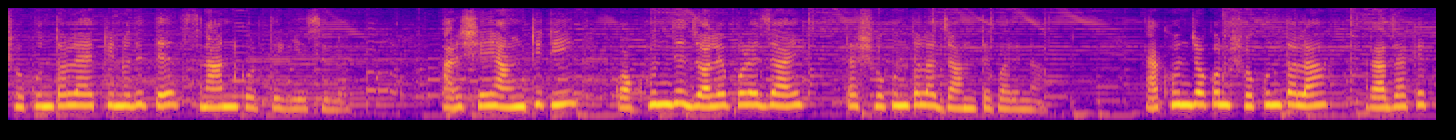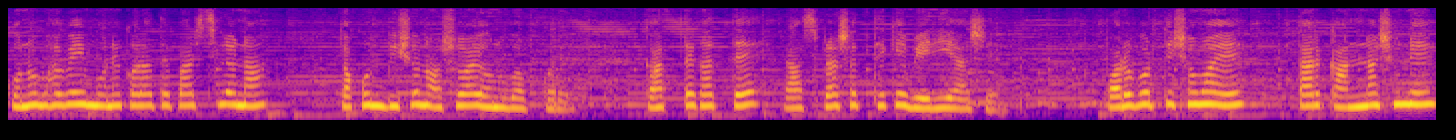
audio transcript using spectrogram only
শকুন্তলা একটি নদীতে স্নান করতে গিয়েছিল, আর সেই আংটিটি কখন যে জলে পড়ে যায়, তা শকুন্তলা জানতে পারে না। এখন যখন শকুন্তলা রাজাকে কোনোভাবেই মনে করাতে পারছিল না, তখন ভীষণ অসহায় অনুভব করে। কাঁদতে কাঁদতে রাজপ্রাসাদ থেকে বেরিয়ে আসে। পরবর্তী সময়ে তার কান্না শুনে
